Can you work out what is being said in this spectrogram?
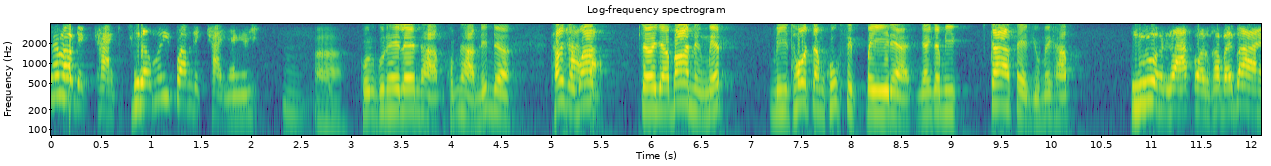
ถ้าเราเด็ดขาดคือเราไม่มีความเด็ดขาดยังไง อ่าคุณคุณเฮเลนถามผมถามนิดเดียวถ้าเกิดว่าค่ะเจอยาบ้าหนึ่งเม็ดมีโทษจำคุกสิบปีเนี่ย ยังจะมีกล้าเสพอยู่ไหมครับมือลาก่อนค่ะบ๊ายบาย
